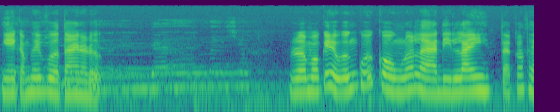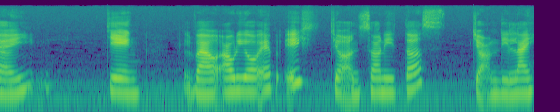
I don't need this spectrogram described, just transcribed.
Nghe cảm thấy vừa tay là được rồi một cái hiệu ứng cuối cùng đó là delay. Ta có thể chèn vào audio FX chọn Sony Touch chọn delay.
